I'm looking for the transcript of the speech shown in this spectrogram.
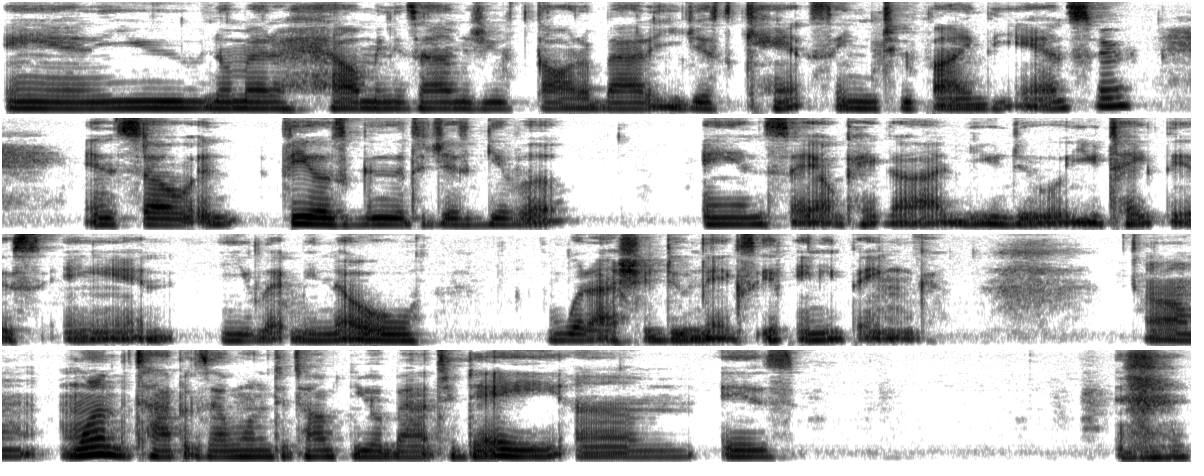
and you no matter how many times you've thought about it, you just can't seem to find the answer, and so it feels good to just give up and say, "Okay, God, you do it. You take this, and you let me know what I should do next, if anything." Um, one of the topics I wanted to talk to you about today um, is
